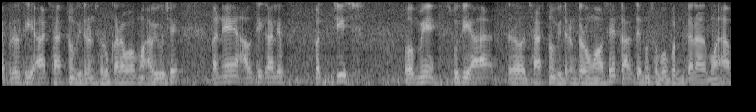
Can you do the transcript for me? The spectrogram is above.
એપ્રિલથી આ છાશનું વિતરણ શરૂ કરવામાં આવ્યું છે અને આવતીકાલે પચીસ મે સુધી આ છાશનું વિતરણ કરવામાં આવશે. કાલ તેનું સમાપન કરવામાં આવશે.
